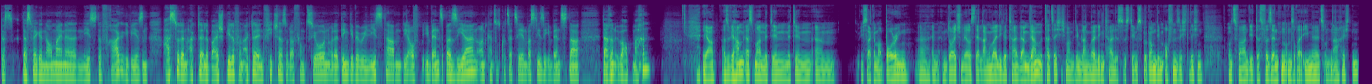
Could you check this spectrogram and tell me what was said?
Das, das wäre genau meine nächste Frage gewesen. Hast du denn aktuelle Beispiele von aktuellen Features oder Funktionen oder Dingen, die wir released haben, die auf Events basieren? Und kannst du uns kurz erzählen, was diese Events da darin überhaupt machen? Ja, also wir haben erstmal mit dem, mit dem ähm, ich sage immer boring, äh, im, im Deutschen wäre es der langweilige Teil. Wir haben, wir haben tatsächlich mal mit dem langweiligen Teil des Systems begonnen, dem offensichtlichen, und zwar die, das Versenden unserer E-Mails und Nachrichten.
